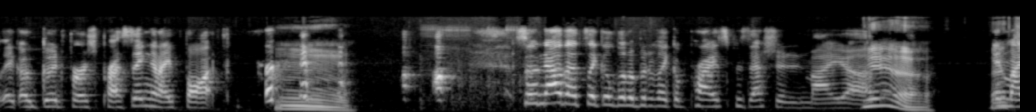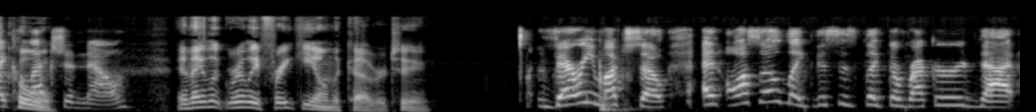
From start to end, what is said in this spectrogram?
like a good first pressing and I fought for Mm. So now that's like a little bit of like a prized possession in my uh, Yeah. in my cool. collection now. And they look really freaky on the cover too. Very much so. And also like this is like the record that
